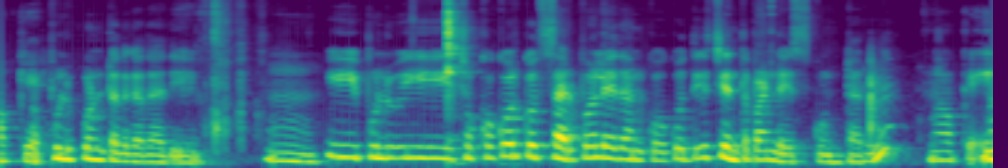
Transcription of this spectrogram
ఓకే. పులుపు ఉంటుంది కదా అది. ఈ పులు ఈ చుక్క కూర కొద్ది సరిపోలేదు అనుకో కొద్దిగా చింతపండు వేసుకుంటారు. ఓకే. ఈ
